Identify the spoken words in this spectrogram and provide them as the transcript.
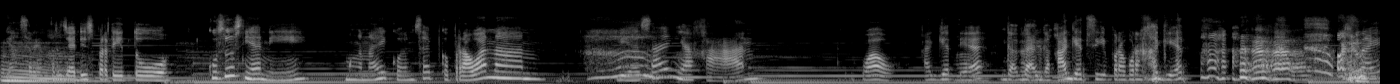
Yang sering Hmm. terjadi seperti itu. Khususnya nih mengenai konsep keperawanan. Biasanya kan wow, kaget ya. Enggak enggak enggak kaget sih, pura-pura kaget. mengenai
